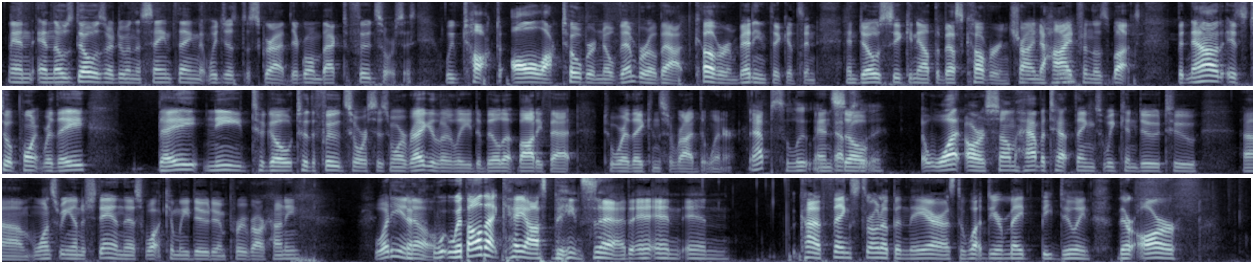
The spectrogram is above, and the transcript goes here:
And and those does are doing the same thing that we just described. They're going back to food sources. We've talked all October and November about cover and bedding thickets and, and does seeking out the best cover and trying to hide from those bucks. But now it's to a point where they they need to go to the food sources more regularly to build up body fat to where they can survive the winter. Absolutely. And Absolutely. so, what are some habitat things we can do to, um, once we understand this, what can we do to improve our hunting? What do you know? W- with all that chaos being said and, and and kind of things thrown up in the air as to what deer may be doing, there are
